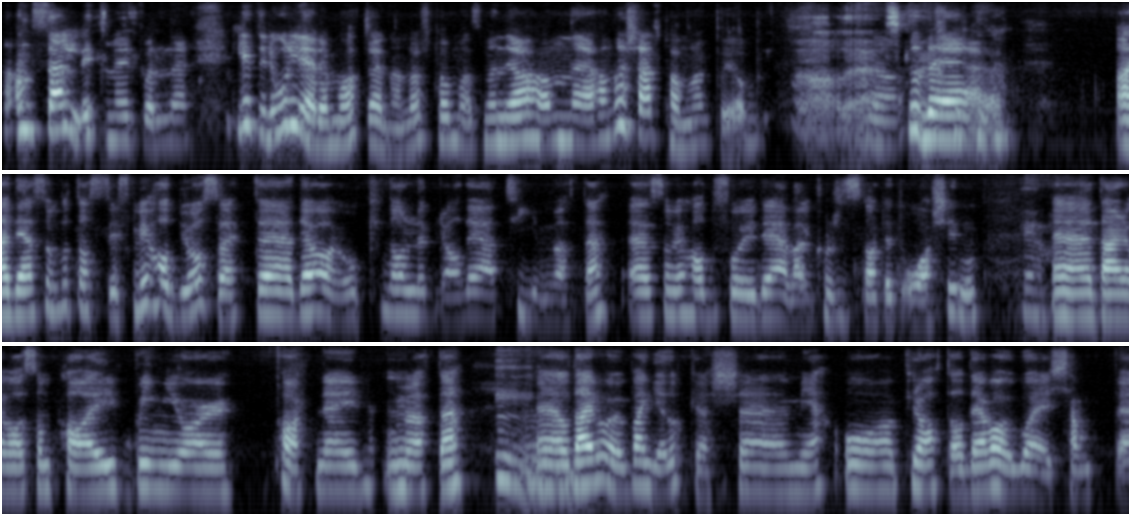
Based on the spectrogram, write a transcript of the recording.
han selger litt mer på en eh, litt roligere måte enn han Lars Thomas. Men ja, han, eh, han har skjelt han òg på jobb. Ja, det Ja. Så det Nei, det er så fantastisk. Vi hadde jo også et eh, Det var jo knallbra, det teammøte eh, som vi hadde for det er vel kanskje snart et år siden. Ja. Eh, der det var sånn par bring your partner-møte. Mm. Eh, og der var jo begge deres med og prata, og det var jo bare kjempe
